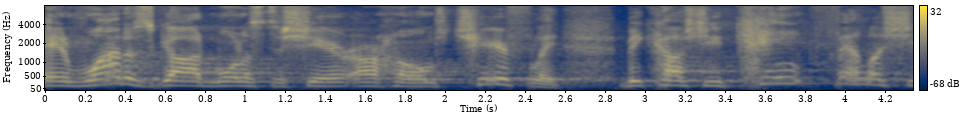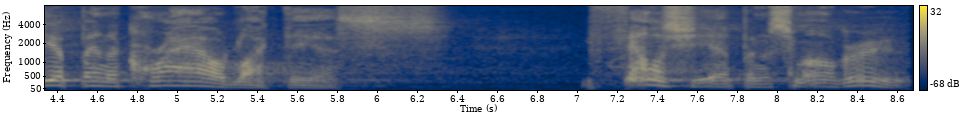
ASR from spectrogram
and why does God want us to share our homes cheerfully? Because you can't fellowship in a crowd like this, you fellowship in a small group.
